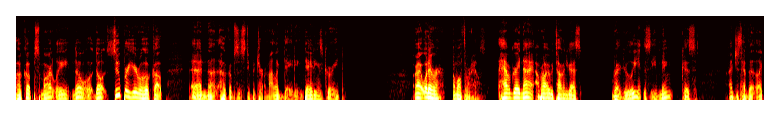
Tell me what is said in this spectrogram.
hook up smartly. No, don't superhero hookup. Uh, not hookup's a stupid term. I like dating. Dating is great. All right, whatever. I'm off the rails. Have a great night. I'll probably be talking to you guys regularly this evening because I just have that like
